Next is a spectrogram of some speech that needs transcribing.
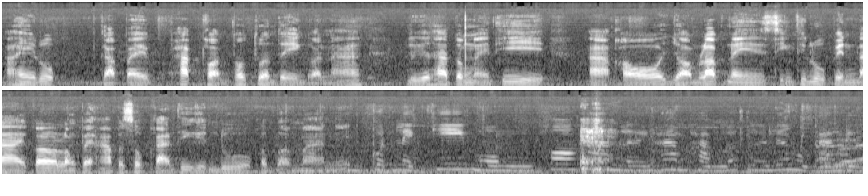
เอาให้ลูกกลับไปพักผ่อนทบทวนตัวเองก่อนนะ หรือถ้าตรงไหนที่อ่าเขายอมรับในสิ่งที่ลูกเป็นได้ ก็ลองไปหาประสบการณ์ที่อื่นดูก็ประมาณนี้ กฎเหล็กที่วงพ่อห้ามเลยห้ามทำก็คือเรื่องของการดื่ม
